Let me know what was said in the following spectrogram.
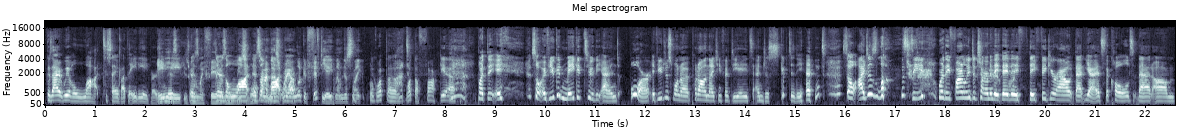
because I we have a lot to say about the 88 version. 88 There's- is one of my favorite. There's a lot. There's time. a lot That's why more. I look at 58 and I'm just like, Like what the what, the fuck? Yeah. yeah. But the so if you can make it to the end, or if you just want to put on 1958 and just skip to the end, so I just love scene where they finally determine they they they, they figure out that yeah it's the cold that um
